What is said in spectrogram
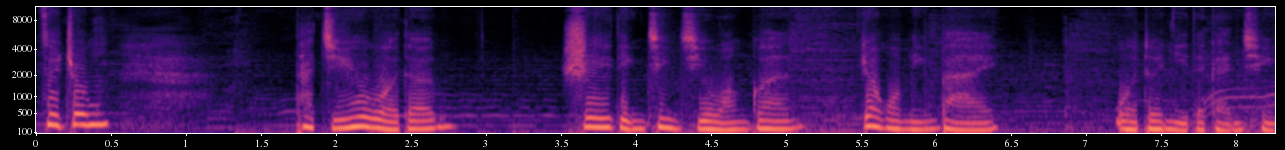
最终，他给予我的。是一顶晋级王冠，让我明白我对你的感情。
